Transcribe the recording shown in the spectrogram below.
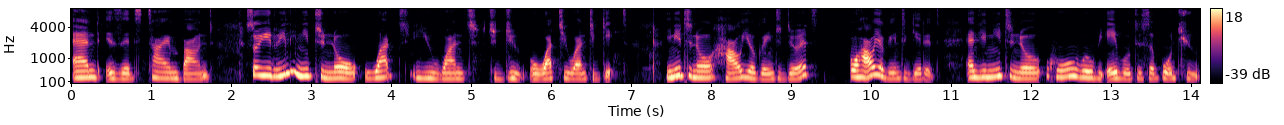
And is it time bound? So you really need to know what you want to do or what you want to get. You need to know how you're going to do it or how you're going to get it. And you need to know who will be able to support you.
